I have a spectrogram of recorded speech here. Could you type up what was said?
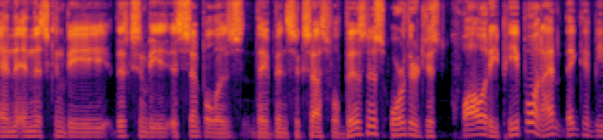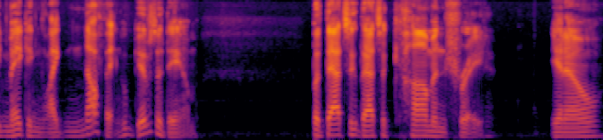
and and this can be this can be as simple as they've been successful business or they're just quality people, and I they could be making like nothing. Who gives a damn? But that's a, that's a common trait, you know.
